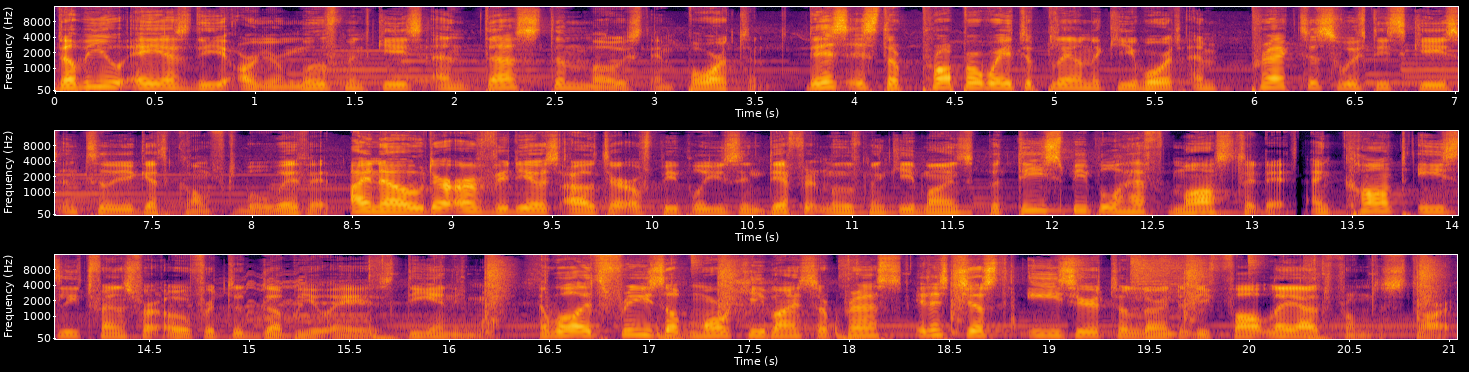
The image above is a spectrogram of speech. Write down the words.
W, A, S, D are your movement keys and thus the most important. This is the proper way to play on the keyboard and practice with these keys until you get comfortable with it. I know there are videos out there of people using different movement keybinds, but these people have mastered it and can't easily transfer over to WASD anymore. And while it frees up more keybinds to press, it is just easier to learn the default layout from the start.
